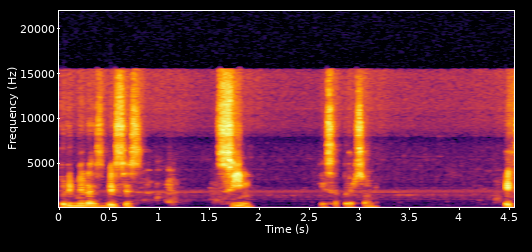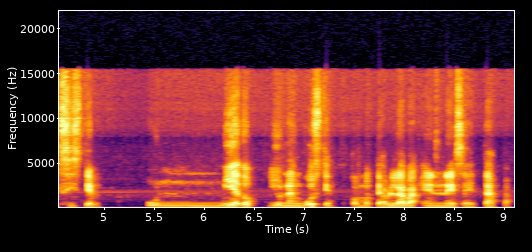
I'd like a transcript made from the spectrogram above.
primeras veces sin esa persona existen un miedo y una angustia, como te hablaba en esa etapa,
